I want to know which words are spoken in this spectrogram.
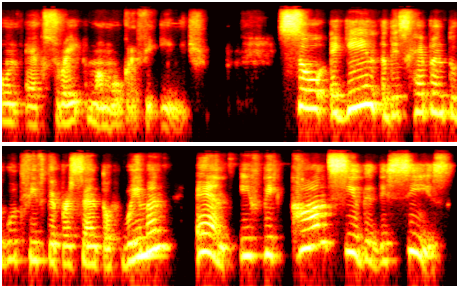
on X-ray mammography image. So again, this happened to good 50% of women. And if we can't see the disease,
